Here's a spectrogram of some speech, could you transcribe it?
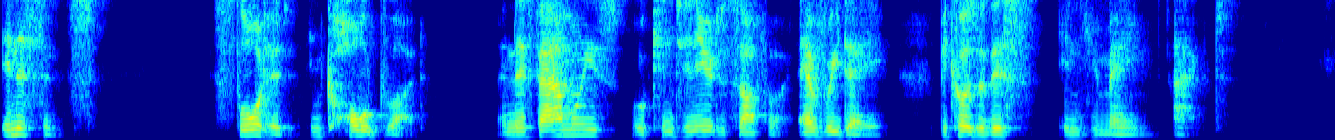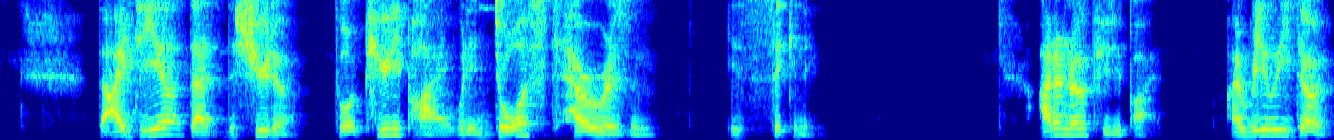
innocents slaughtered in cold blood, and their families will continue to suffer every day because of this inhumane act. The idea that the shooter thought PewDiePie would endorse terrorism is sickening. I don't know PewDiePie. I really don't.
